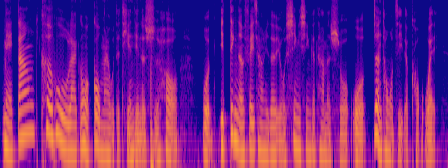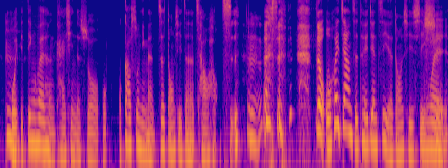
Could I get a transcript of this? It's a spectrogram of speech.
每当客户来跟我购买我的甜点的时候，我一定能非常的有信心跟他们说，我认同我自己的口味，嗯我一定会很开心的说，我我告诉你们，这东西真的超好吃。嗯，但是，就我会这样子推荐自己的东西，是因为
